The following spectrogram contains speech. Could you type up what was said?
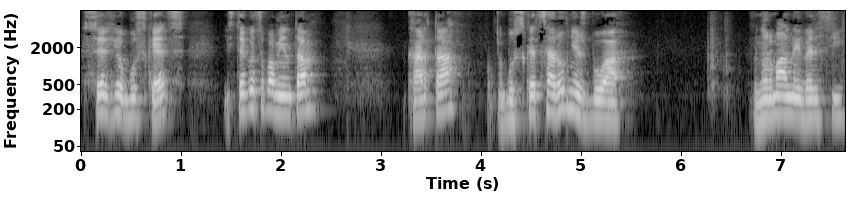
Sergio Busquets i z tego co pamiętam karta Busquetsa również była w normalnej wersji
